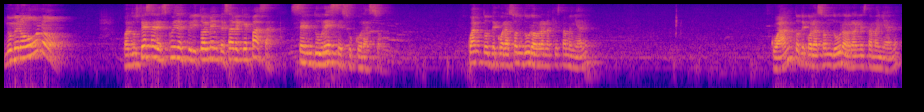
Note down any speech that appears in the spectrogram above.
número uno, cuando usted se descuida espiritualmente, ¿sabe qué pasa? Se endurece su corazón. ¿Cuántos de corazón duro habrán aquí esta mañana? ¿Cuántos de corazón duro habrán esta mañana?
